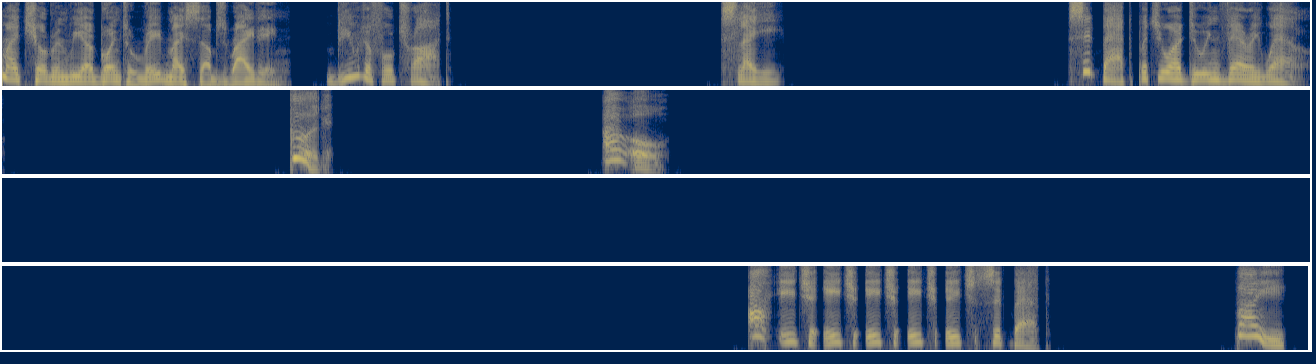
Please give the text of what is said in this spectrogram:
my children, we are going to raid my subs riding. Beautiful trot. Slay. Sit back, but you are doing very well. Good. Ah, H, H, H, H, H, sit back. Bye.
